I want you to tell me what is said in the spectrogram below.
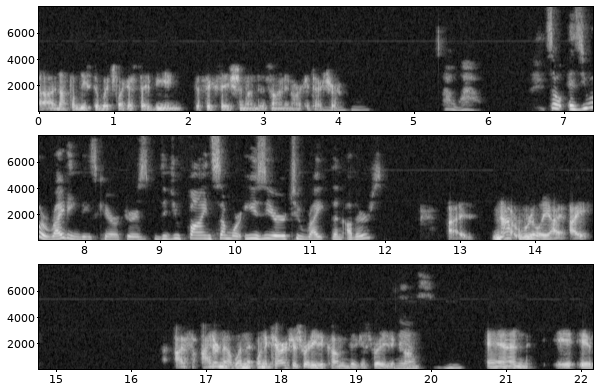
uh, not the least of which, like I say, being the fixation on design and architecture. Mhm. Oh, wow. So, as you were writing these characters, did you find some were easier to write than others? I, not really. I, I, I, I don't know. When the, when the character's ready to come, they're just ready to come. Yes. Mhm. And i- if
